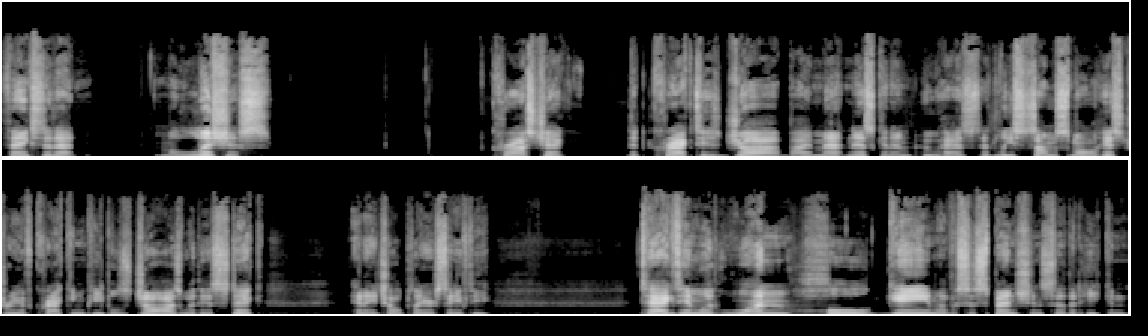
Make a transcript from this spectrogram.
thanks to that malicious cross check that cracked his jaw by Matt Niskanen, who has at least some small history of cracking people's jaws with his stick, NHL player safety, tagged him with one whole game of a suspension so that he can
